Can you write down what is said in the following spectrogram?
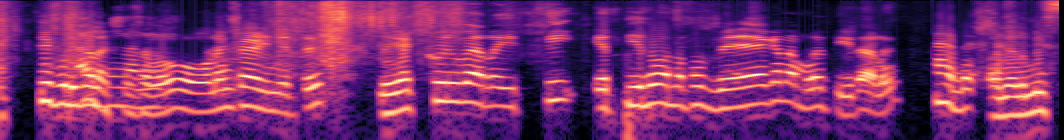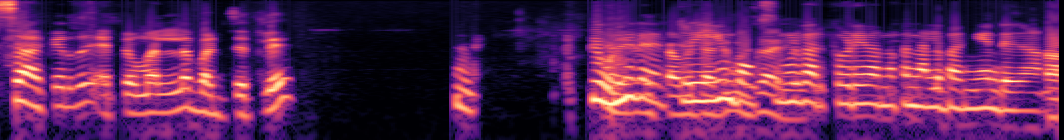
അടിപൊളി കളക്ഷൻസ് ആണ്. ഓണം കഴിഞ്ഞിട്ട് നിങ്ങൾക്കൊരു വെറൈറ്റി എത്തിയെന്ന് പറഞ്ഞപ്പോ വേഗം നമ്മൾ എത്തിയതാണ് മിസ്സാക്കരുത് ഏറ്റവും നല്ല ബഡ്ജറ്റിൽ അതെ. അടിപൊളി ഇതിൽ എടുക്കാൻ ട്രീയും ബോക്സും കൂടി വർക്ക് കൂടി വന്നപ്പോ നല്ല ഭംഗിയുണ്ട് ആ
